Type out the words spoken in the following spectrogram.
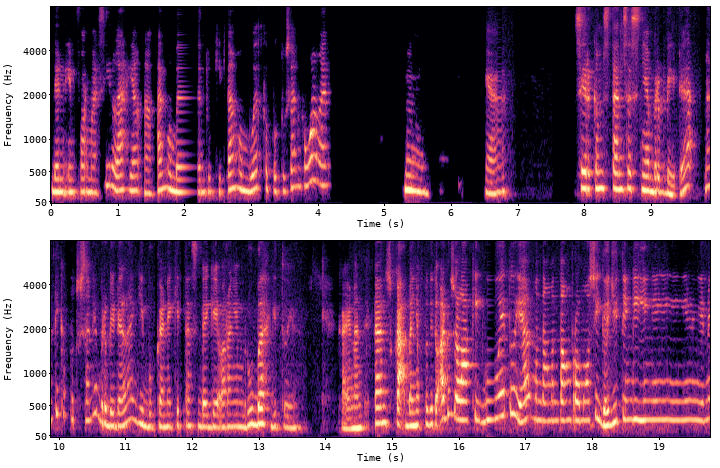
dan informasilah yang akan membantu kita membuat keputusan keuangan. Hmm. Ya, circumstancesnya berbeda, nanti keputusannya berbeda lagi. Bukannya kita sebagai orang yang berubah gitu ya. Kayak nanti kan suka banyak tuh gitu, aduh laki gue tuh ya mentang-mentang promosi gaji tinggi gini, gini, gini,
